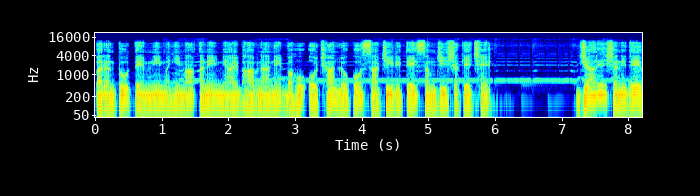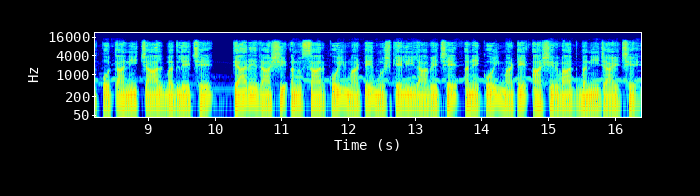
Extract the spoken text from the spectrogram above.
પરંતુ તેમની મહિમા અને ન્યાય ભાવનાને બહુ ઓછા લોકો સાચી રીતે સમજી શકે છે. જ્યારે શનિદેવ પોતાની ચાલ બદલે છે, ત્યારે રાશિ અનુસાર કોઈ માટે મુશ્કેલી લાવે છે અને કોઈ માટે આશીર્વાદ બની જાય છે.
